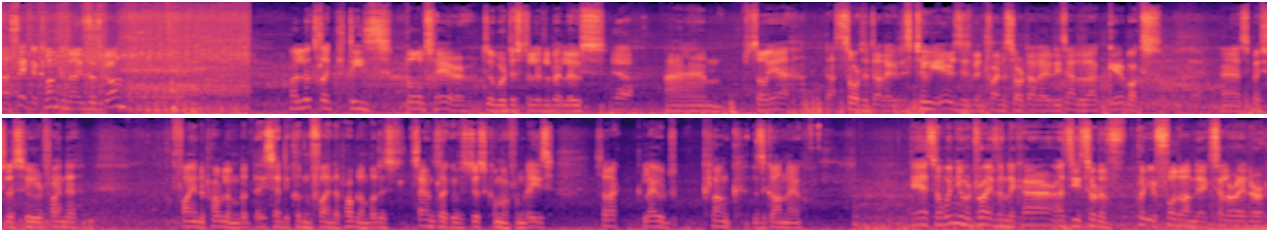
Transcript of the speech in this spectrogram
That's it, the clunking noise is gone. Well, it looks like these bolts here were just a little bit loose. Yeah. Um, so yeah, that sorted that out. It's two years he's been trying to sort that out. He's had that gearbox uh, specialist who were trying to find a problem, but they said they couldn't find a problem. But it sounds like it was just coming from these. So that loud clunk is gone now. Yeah. So when you were driving the car, as you sort of put your foot on the accelerator,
